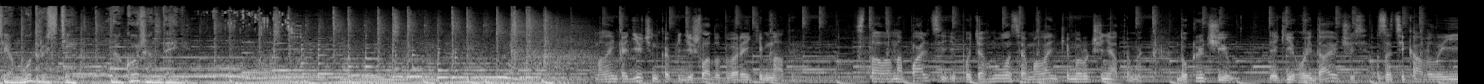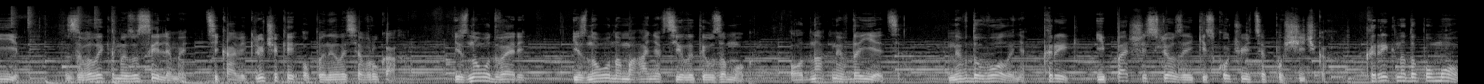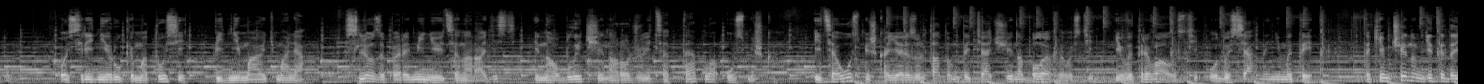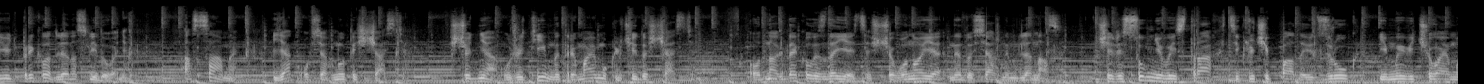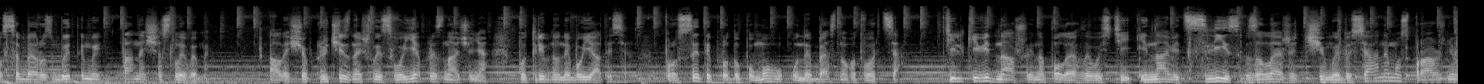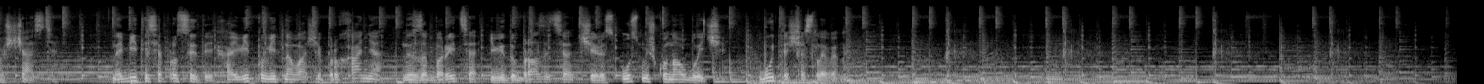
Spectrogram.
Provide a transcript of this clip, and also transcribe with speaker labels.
Speaker 1: порція мудрості на кожен день.
Speaker 2: Маленька дівчинка підійшла до дверей кімнати, стала на пальці і потягнулася маленькими рученятами до ключів, які, гойдаючись, зацікавили її. З великими зусиллями цікаві ключики опинилися в руках. І знову двері, і знову намагання вцілити у замок. Однак не вдається. Невдоволення, крик і перші сльози, які скочуються по щічках. Крик на допомогу. Ось рідні руки матусі піднімають маля. Сльози перемінюються на радість, і на обличчі народжується тепла усмішка. І ця усмішка є результатом дитячої наполегливості і витривалості у досягненні мети. Таким чином діти дають приклад для наслідування. А саме, як осягнути щастя. Щодня у житті ми тримаємо ключі до щастя. Однак деколи здається, що воно є недосяжним для нас. Через сумніви і страх ці ключі падають з рук, і ми відчуваємо себе розбитими та нещасливими. Але щоб ключі знайшли своє призначення, потрібно не боятися, просити про допомогу у небесного Творця. Тільки від нашої наполегливості і навіть сліз залежить, чи ми досягнемо справжнього щастя. Не бійтеся просити, хай відповідь на ваші прохання не забариться і відобразиться через усмішку на обличчі. Будьте щасливими!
